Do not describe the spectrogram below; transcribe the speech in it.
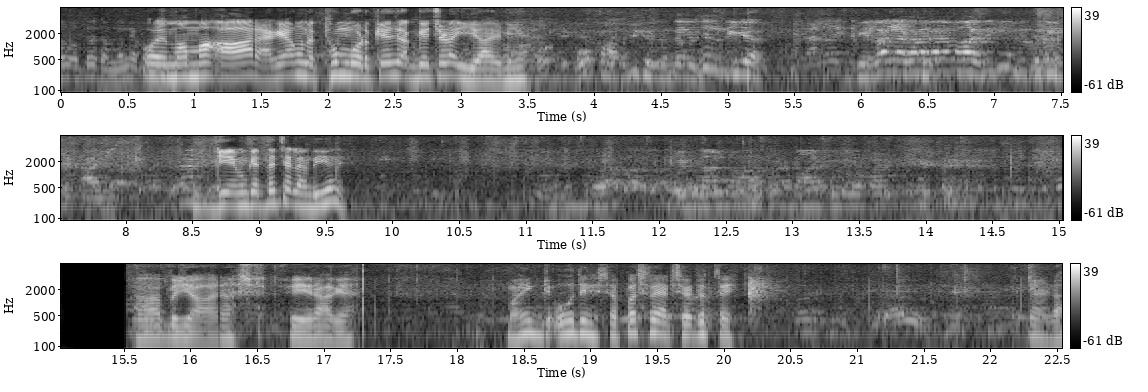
ਉੱਧਰ ਚੱਲਦੇ ਨੇ ਓਏ ਮਾਮਾ ਆ ਰਹਿ ਗਿਆ ਹੁਣ ਇੱਥੋਂ ਮੁੜ ਕੇ ਅੱਗੇ ਚੜਾਈ ਆ ਜਾਣੀ ਹੈ ਜਲਦੀ ਆ। ਗੇਲਾ ਲਗਾ ਲਗਾ ਮਾਰਦੀ ਕੀ ਗੇਮ ਕਿੱਥੇ ਚੱਲਦੀ ਹੈ ਆ ਬਾਜ਼ਾਰ ਆ ਫੇਰ ਆ ਗਿਆ। ਮਾਈ ਉਹ ਦੇਖ ਸਪਾ ਸਵੈਰ ਸ਼ਰਟ ਉੱਤੇ ਕਹਿੰਦਾ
